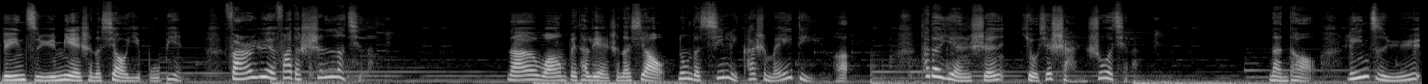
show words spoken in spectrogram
林子瑜面上的笑意不变，反而越发的深了起来。南安王被他脸上的笑弄得心里开始没底了，他的眼神有些闪烁起来。难道林子瑜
